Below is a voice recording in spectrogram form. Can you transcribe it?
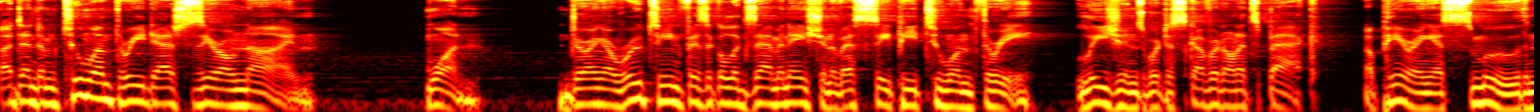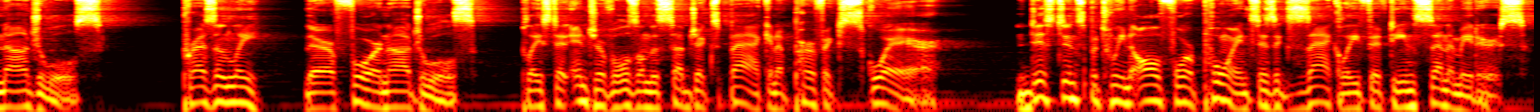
Addendum 213-09 1. During a routine physical examination of SCP-213, lesions were discovered on its back, appearing as smooth nodules. Presently, there are four nodules, placed at intervals on the subject's back in a perfect square, Distance between all four points is exactly 15 centimeters.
